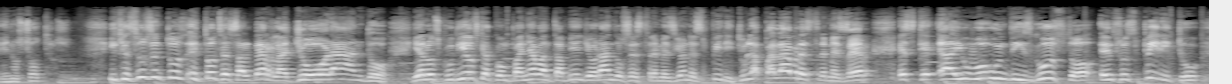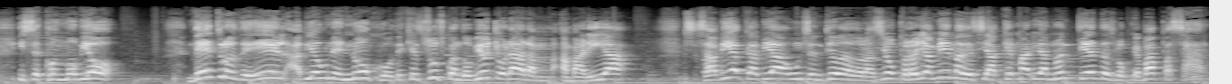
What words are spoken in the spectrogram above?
en nosotros. Y Jesús entonces, al verla llorando y a los judíos que acompañaban también llorando se estremeció en espíritu. La palabra estremecer es que ahí hubo un disgusto en su espíritu y se conmovió. Dentro de él había un enojo de Jesús cuando vio llorar a María Sabía que había un sentido de adoración, pero ella misma decía que María no entiendes lo que va a pasar.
